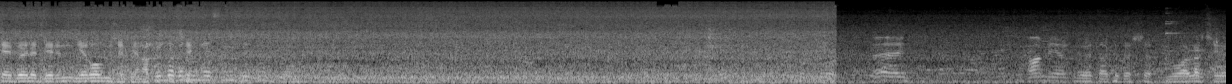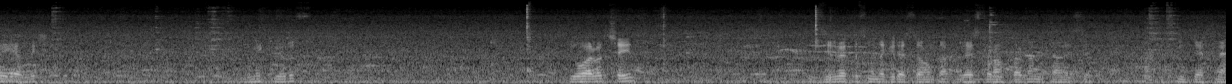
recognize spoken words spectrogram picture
şey böyle derin yer olmayacak yani. Şurada benim şey. resmimi çekmek. Hey. Evet arkadaşlar yuvarlak çaya geldik. Yemek yiyoruz. Yuvarlak çayın zirve kısmındaki restoran, restoranlardan bir tanesi. Defne.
